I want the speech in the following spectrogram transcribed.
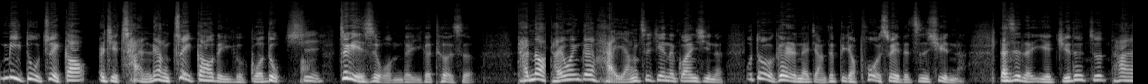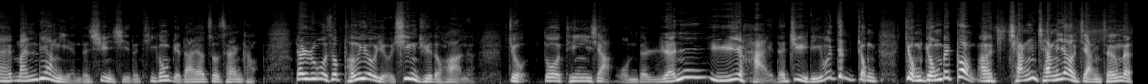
密度最高，而且产量最高的一个国度。是啊这个也是我们的一个特色。谈到台湾跟海洋之间的关系呢，我对我个人来讲，这比较破碎的资讯呢，但是呢，也觉得说它还蛮亮眼的讯息呢，提供给大家做参考。但如果说朋友有兴趣的话呢，就多听一下我们的人与海的距离。我这囧囧囧被供啊，强强要讲成了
